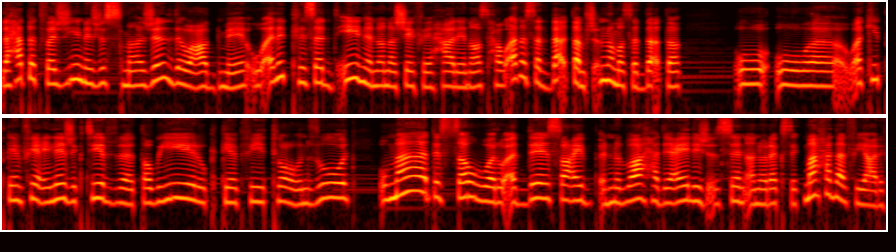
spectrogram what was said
لحتى تفرجيني جسمها جلدة وعظمة. وقالت لي صدقيني إنه أنا شايفة حالي ناصحة وأنا صدقتها مش إنه ما صدقتها. و... و... وأكيد كان في علاج كتير طويل وكان في طلوع ونزول. وما تتصوروا قد إيه صعب انه الواحد يعالج إنسان anorexic ما حدا في يعرف.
